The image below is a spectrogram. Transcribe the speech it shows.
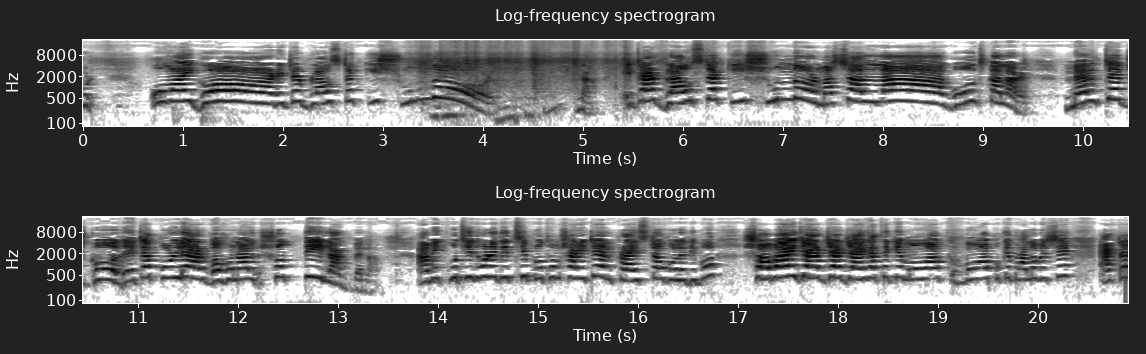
ঘুরে ও মাই গড এটার ব্লাউজটা কি সুন্দর! না, এটার ব্লাউজটা কি সুন্দর মাসাল্লাহ গোল্ড কালার মেল্টেড গোল্ড এটা পরলে আর গহনা সত্যিই লাগবে না। আমি কুচি ধরে দিচ্ছি প্রথম শাড়িটা এন্ড প্রাইসটাও বলে দিব। সবাই যার যার জায়গা থেকে মৌয়া, মৌয়াপুকে ভালোবেসে একটা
